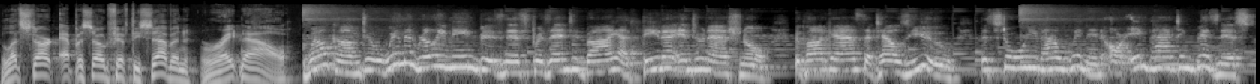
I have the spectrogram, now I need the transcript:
Let's start episode 57 right now. Welcome to Women Really Mean Business, presented by Athena International, the podcast that tells you the story of how women are impacting business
